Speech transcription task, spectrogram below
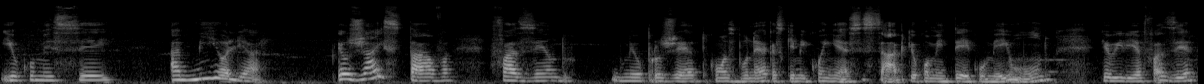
E eu comecei a me olhar. Eu já estava fazendo o meu projeto com as bonecas, quem me conhece sabe que eu comentei com meio mundo que eu iria fazer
